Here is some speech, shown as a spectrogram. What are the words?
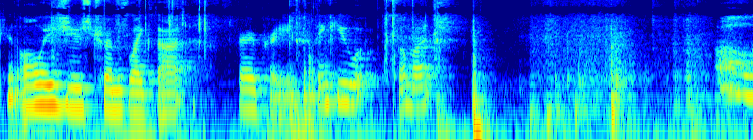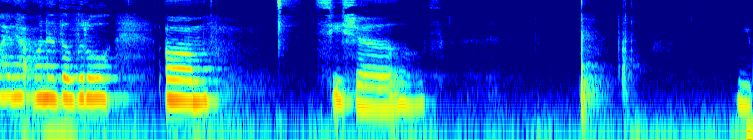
Can always use trims like that. Very pretty. Thank you so much. Oh, I got one of the little um, seashells. You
